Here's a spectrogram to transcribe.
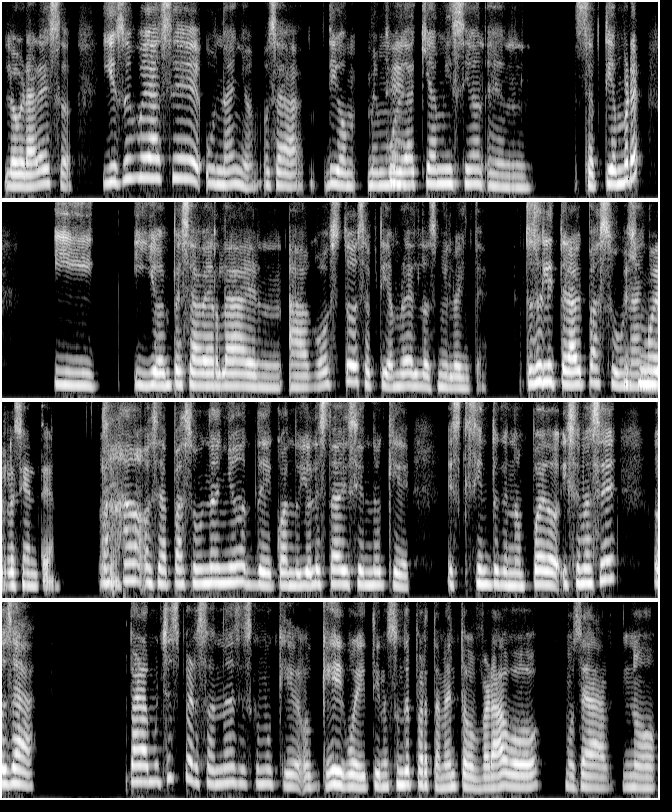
lograr eso. Y eso fue hace un año, o sea, digo, me mudé Sí, aquí a Misión en septiembre y, y yo empecé a verla en agosto septiembre del 2020. Entonces, literal, pasó un es muy año. reciente. Sí, Ajá, o sea, pasó un año de cuando yo le estaba diciendo que es que siento que no puedo. Y se me hace, o sea, para muchas personas es como que, ok, güey, tienes un departamento, bravo. O sea, no,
